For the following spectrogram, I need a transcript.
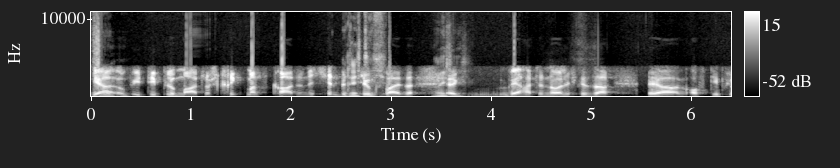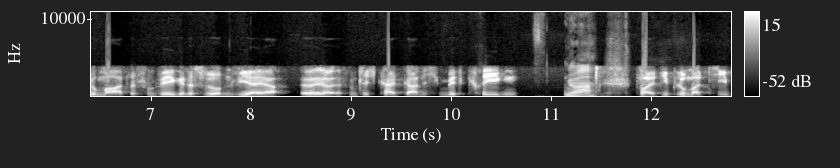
Ja, irgendwie diplomatisch kriegt man es gerade nicht hin, Richtig. beziehungsweise äh, Richtig. wer hatte neulich gesagt, ja, auf diplomatischem Wege, das würden wir ja äh, in der Öffentlichkeit gar nicht mitkriegen, ja, weil Diplomatie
